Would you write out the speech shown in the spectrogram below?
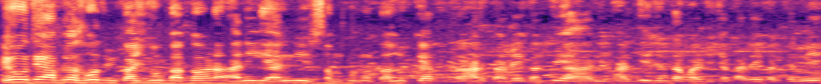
हे होते आपल्यासोबत विकासभाऊ काकड आणि यांनी संपूर्ण तालुक्यात प्रहार कार्यकर्ते आणि भारतीय जनता पार्टीच्या कार्यकर्त्यांनी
